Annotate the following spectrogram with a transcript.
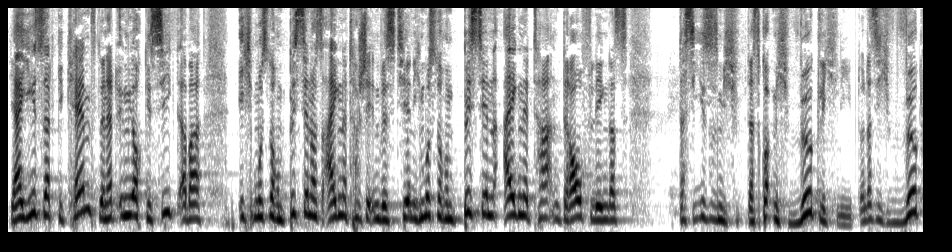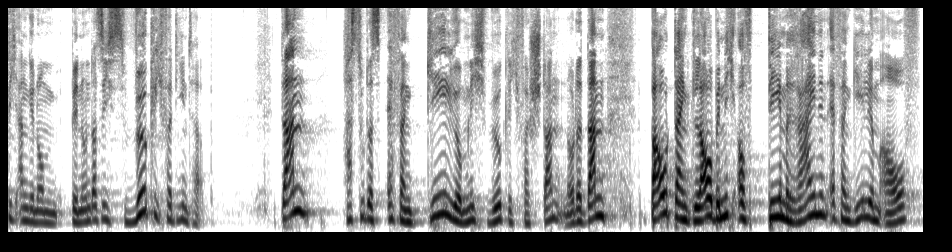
Ja, Jesus hat gekämpft und hat irgendwie auch gesiegt, aber ich muss noch ein bisschen aus eigener Tasche investieren. Ich muss noch ein bisschen eigene Taten drauflegen, dass, dass, Jesus mich, dass Gott mich wirklich liebt und dass ich wirklich angenommen bin und dass ich es wirklich verdient habe. Dann hast du das Evangelium nicht wirklich verstanden. Oder dann baut dein Glaube nicht auf dem reinen Evangelium auf,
